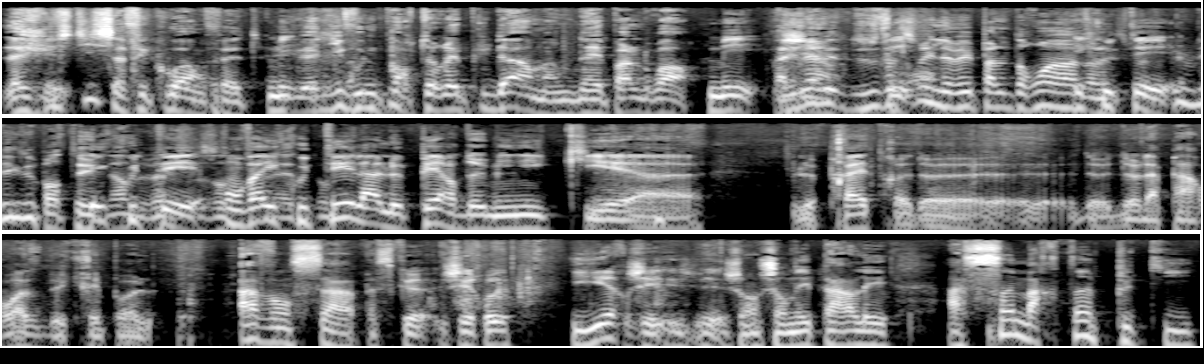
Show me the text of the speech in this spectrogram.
La justice a fait quoi en fait? Il lui a dit vous ne porterez plus d'armes, hein, vous n'avez pas le droit. Mais de toute façon, il n'avait pas le droit dans Écoutez, public de porter une arme de Écoutez, 25 on va écouter donc- là le père Dominique qui est euh, le prêtre de, de, de la paroisse de Crépol. Avant ça, parce que j'ai re- hier j'en j'en ai parlé à Saint-Martin-Petit,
